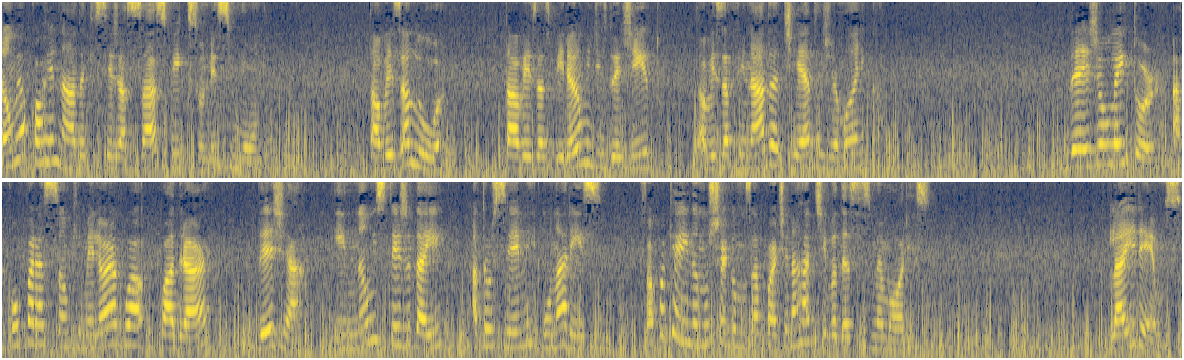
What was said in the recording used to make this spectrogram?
não me ocorre nada que seja assaz fixo nesse mundo. Talvez a lua, talvez as pirâmides do Egito, talvez a afinada dieta germânica. Veja o leitor a comparação que melhor quadrar já, e não esteja daí a torcer-me o nariz, só porque ainda não chegamos à parte narrativa dessas memórias. Lá iremos.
